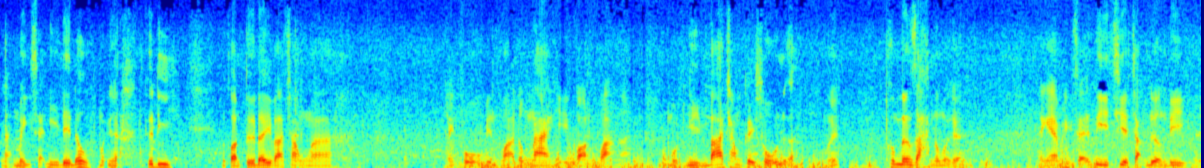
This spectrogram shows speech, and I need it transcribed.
là mình sẽ đi đến đâu mọi người ạ. Cứ đi. Còn từ đây vào trong à, thành phố biên hòa đồng nai thì còn khoảng à, 1.300 cây số nữa. Đấy. không đơn giản đâu mọi người anh em mình sẽ đi chia chặng đường đi. Đấy.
